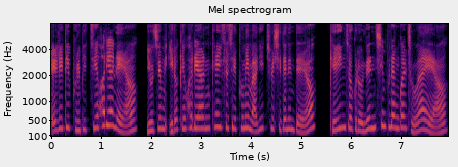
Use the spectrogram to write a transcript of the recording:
LED 불빛이 화려하네요. 요즘 이렇게 화려한 케이스 제품이 많이 출시되는데요. 개인적으로는 심플한 걸 좋아해요.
